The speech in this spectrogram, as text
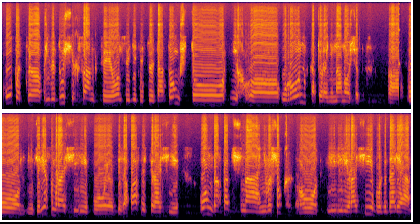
Опыт э, предыдущих санкций, он свидетельствует о том, что их урон, который они наносят по интересам России, по безопасности России, он достаточно невысок. Вот, и Россия благодаря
